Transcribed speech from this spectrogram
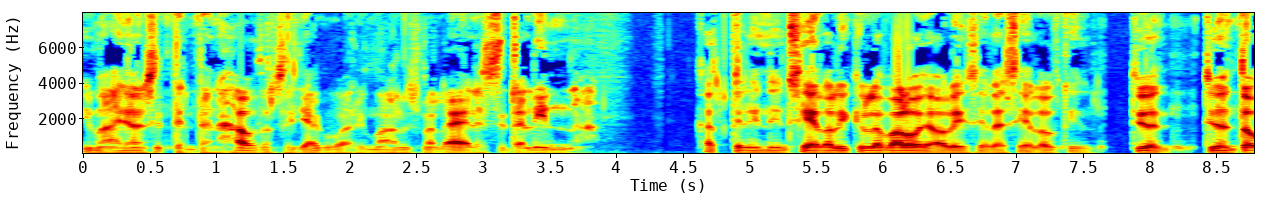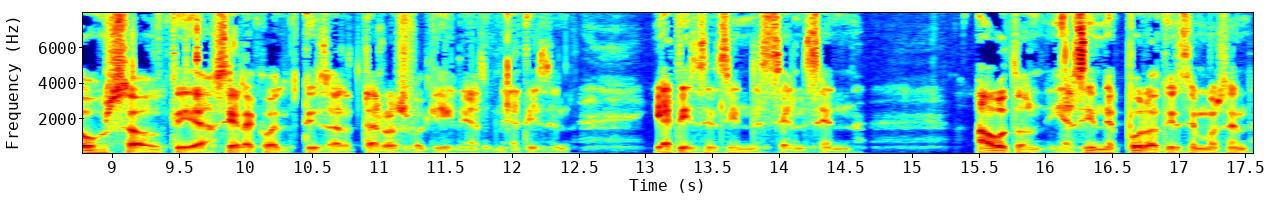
Niin mä ajoin sitten tämän auton sen Jaguarin mahdollisimman lähelle sitä linnaa. Kattelin, niin siellä oli kyllä valoja, oli siellä, siellä oltiin työn, työn touhussa oltiin ja siellä koitettiin saada tämä rosva kiinni ja jätin sen, jätin sen sinne sen, sen auton ja sinne pudotin semmoisen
